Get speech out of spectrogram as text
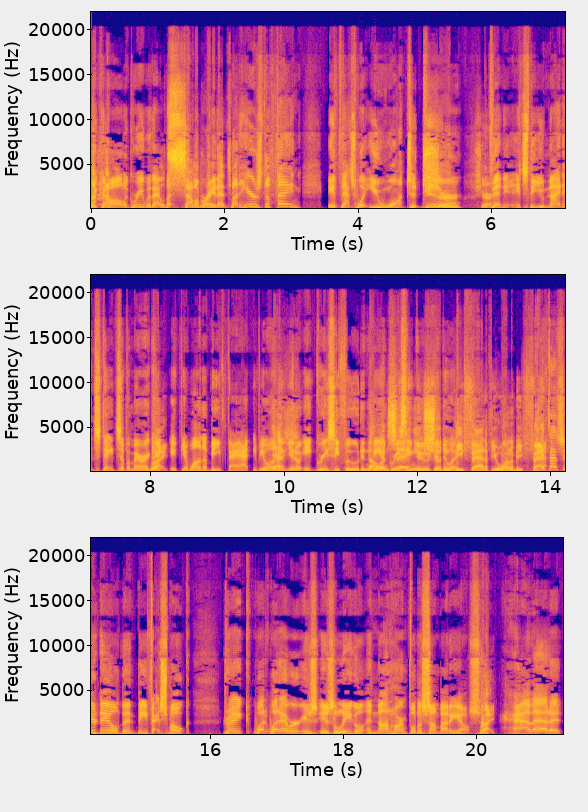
we can all agree with that. Don't But celebrate it." But here's the thing: if that's what you want to do, Sure, sure. then it's the United States of America. Right. If you want to be fat, if you want to, Yes. you know, eat greasy food and no be a greasy dude, you shouldn't be fat if you want to be fat. If that's your deal, then be fat. Smoke, drink, what whatever is is legal and not harmful to somebody else. Right. Have at it.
